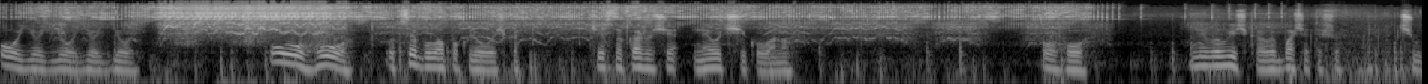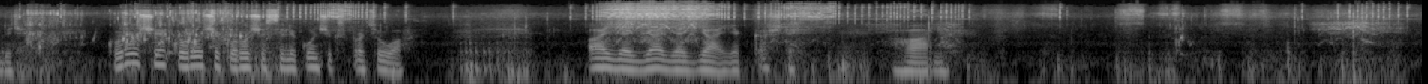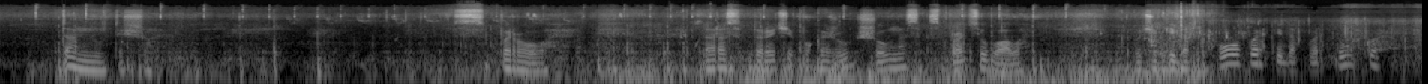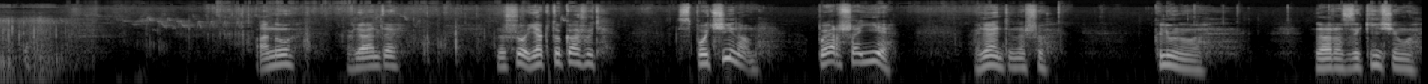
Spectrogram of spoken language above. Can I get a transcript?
Ой-ой-ой-ой-ой. Ого! Оце була покльовочка. Чесно кажучи, неочікувано. Ого. Невеличка, але бачите, що чудить. Коротше, коротше, коротше, силікончик спрацював. Ай-яй-яй-яй-яй, яка ж ти гарна. Та ну ти що. Суперово. Зараз, до речі, покажу, що в нас спрацювало. Коротше, кидав попер, кидав вертушку. А ну, гляньте. Ну що, як то кажуть, з почином перша є. Гляньте на що клюнула. Зараз закінчимо.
